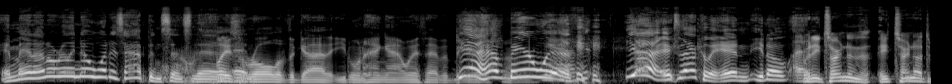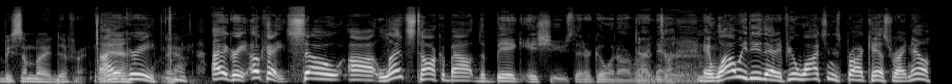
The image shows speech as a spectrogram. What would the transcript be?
And man, I don't really know what has happened since then. Plays the And- role of the guy that you'd want to hang out with, have a beer. Yeah, or have beer with. Yeah. exactly. And you know, I, but he turned into he turned out to be somebody different. I Yeah. agree. Yeah. I agree. Okay, so uh, let's talk about the big issues that are going on right now. And while we do that, if you're watching this broadcast right now,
